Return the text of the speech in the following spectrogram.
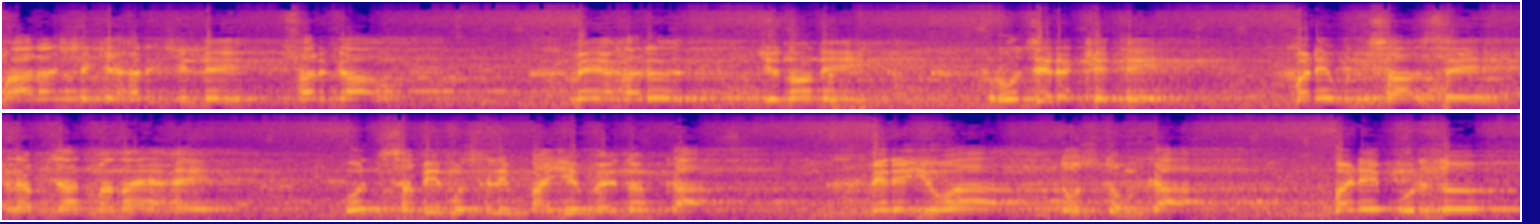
महाराष्ट्र के हर ज़िले, हर गाँव में हर जिन्होंने रोज़े रखे थे बड़े उत्साह से रमज़ान मनाया है। उन सभी मुस्लिम भाइयों बहनों का, मेरे युवा दोस्तों का, बड़े बुज़ुर्ग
